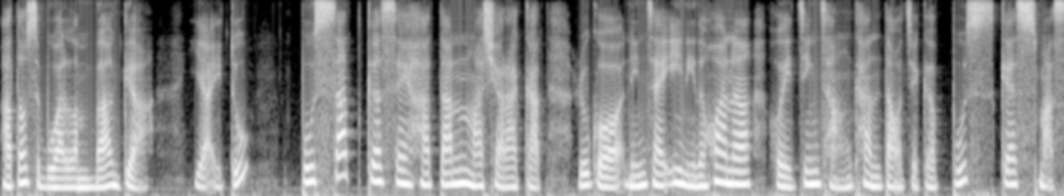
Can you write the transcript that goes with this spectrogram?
atau sebuah lembaga, yaitu Pusat Kesehatan Masyarakat。如果您在印尼的话呢，会经常看到这个 Puskesmas，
